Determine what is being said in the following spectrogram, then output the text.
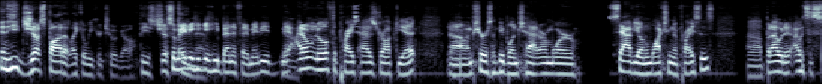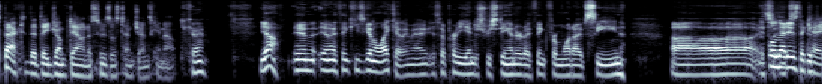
and he just bought it like a week or two ago. These just so maybe he in. he benefited. Maybe Yeah. I don't know if the price has dropped yet. Um, I'm sure some people in chat are more savvy on watching the prices, uh, but I would I would suspect that they jumped down as soon as those tenth gens came out. Okay. Yeah, and and I think he's going to like it. I mean, it's a pretty industry standard. I think from what I've seen. Uh, it's, well, that it's- is the K.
